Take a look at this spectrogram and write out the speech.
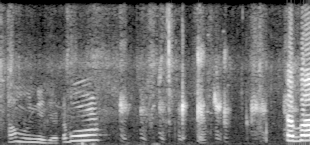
સામું નહીં જાય ટબુ ટબો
